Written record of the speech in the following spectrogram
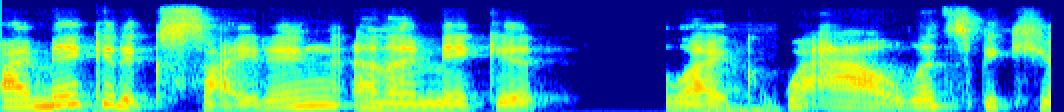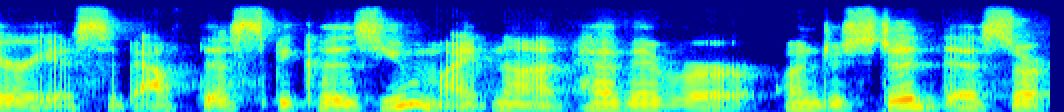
I make it exciting and I make it like, wow, let's be curious about this because you might not have ever understood this or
